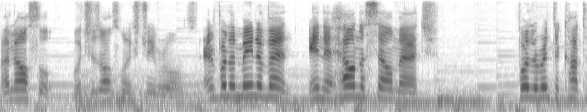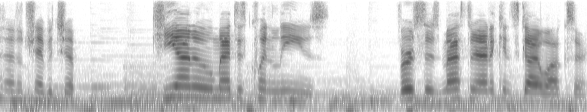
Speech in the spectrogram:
And also, which is also Extreme Rules. And for the main event, in a Hell in a Cell match, for the Intercontinental Championship, Keanu Mantis Quinn leaves versus Master Anakin Skywalker.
